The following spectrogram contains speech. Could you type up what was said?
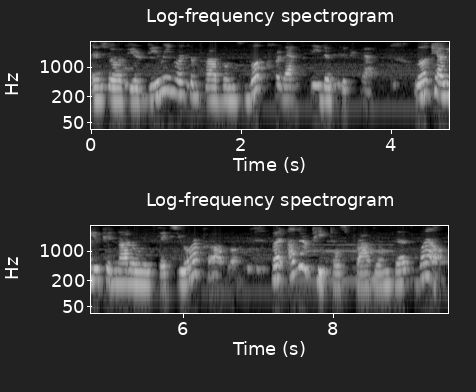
And so if you're dealing with some problems, look for that seed of success. Look how you can not only fix your problem, but other people's problems as well.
